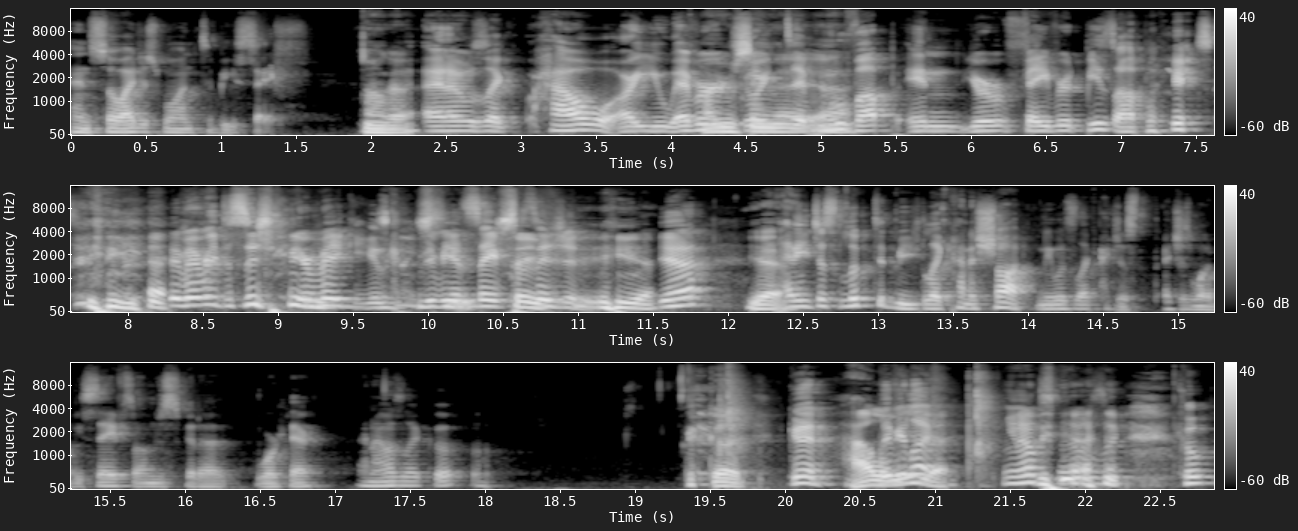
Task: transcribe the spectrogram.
and so I just want to be safe. Okay. And I was like, how are you ever Are you saying going to yeah. move up in your favorite pizza Hut place if every decision you're making is going to be a safe, decision? Yeah. Yeah. Yeah. And he just looked at me like kind of shocked, and he was like, "I just, I just want to be safe, so I'm just gonna work there." And I was like, "Oh, oh, Good. good, Hallelujah. live your life," you know. So I was like, "Cool."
